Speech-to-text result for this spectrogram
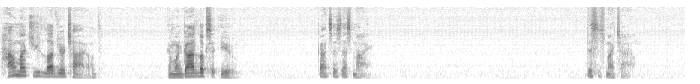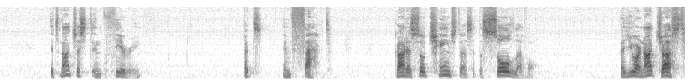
How much you love your child. And when God looks at you, God says, That's mine. This is my child. It's not just in theory, but in fact. God has so changed us at the soul level that you are not just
